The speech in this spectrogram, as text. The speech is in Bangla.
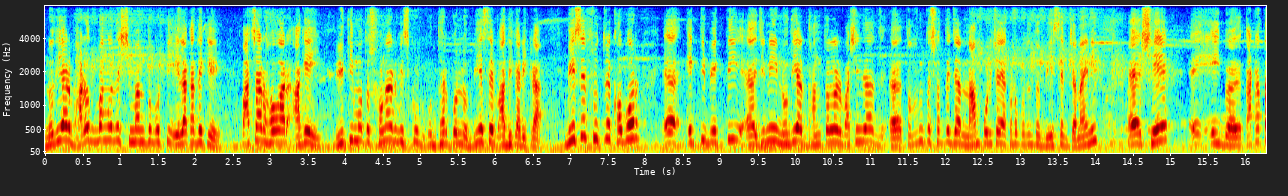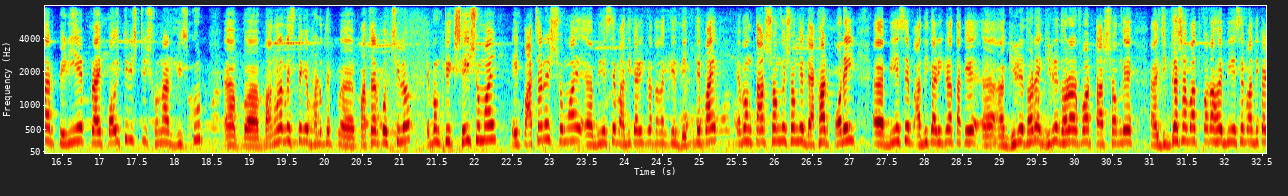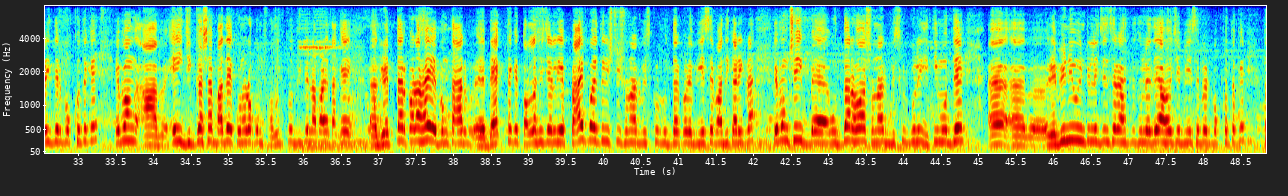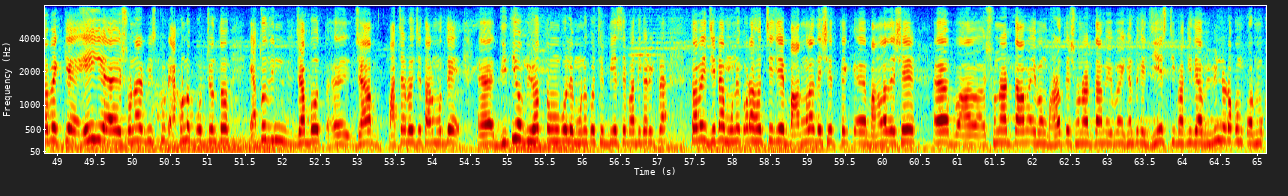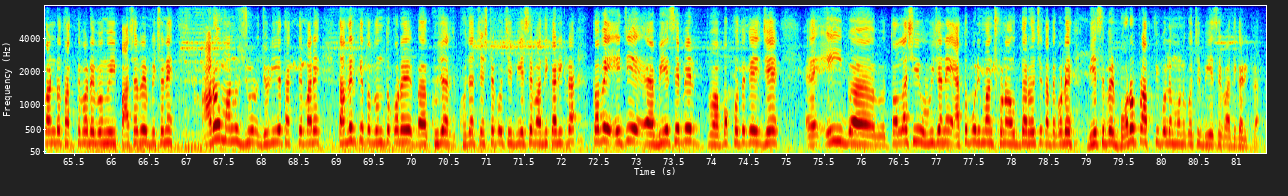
নদিয়ার ভারত বাংলাদেশ সীমান্তবর্তী এলাকা থেকে পাচার হওয়ার আগেই রীতিমতো সোনার বিস্কুট উদ্ধার করল বিএসএফ আধিকারিকরা। বিএসএফ সূত্রে খবর একটি ব্যক্তি যিনি নদিয়ার ধানতলার বাসিন্দা তদন্তের সাথে যার নাম পরিচয় এখনও পর্যন্ত বিএসএফ জানায়নি সে এই কাটাতার পেরিয়ে প্রায় পঁয়ত্রিশটি সোনার বিস্কুট বাংলাদেশ থেকে ভারতে পাচার করছিল এবং ঠিক সেই সময়, এই পাচারের সময় বিএসএফ আধিকারিকরা তাদেরকে দেখতে পায় এবং তার সঙ্গে সঙ্গে দেখার পরেই বিএসএফ আধিকারিকরা তাকে ঘিরে ধরে। ঘিরে ধরার পর তার সঙ্গে জিজ্ঞাসাবাদ করা হয় বিএসএফ আধিকারিকদের পক্ষ থেকে এবং এই জিজ্ঞাসাবাদে কোনো রকম দিতে না পারে তাকে গ্রেপ্তার করা হয় এবং তার ব্যাগ থেকে তল্লাশি চালিয়ে প্রায় পঁয়ত্রিশটি সোনার বিস্কুট উদ্ধার করে বিএসএফ আধিকারিকরা এবং সেই উদ্ধার হওয়া সোনার বিস্কুটগুলি ইতিমধ্যে রেভিনিউ ইন্টেলিজেন্সের হাতে তুলে দেওয়া হয়েছে বিএসএফ এর পক্ষ থেকে। তবে এই সোনার বিস্কুট এখনও পর্যন্ত এতদিন যাবৎ যা পাচার হয়েছে তার মধ্যে দ্বিতীয় বৃহত্তম বলে মনে করছে বিএসএফ আধিকারিকরা। তবে যেটা মনে করা হচ্ছে যে বাংলাদেশের থেকে বাংলাদেশে সোনার দাম এবং ভারতের সোনার দাম এবং এখান থেকে জিএসটি ফাঁকি দেওয়া বিভিন্ন রকম কর্মকাণ্ড থাকতে পারে এবং এই পাচারের পেছনে আরও মানুষ জড়- জড়িয়ে থাকতে পারে, তাদেরকে তদন্ত করে খোঁজার খোঁজার চেষ্টা করছে বিএসএফ আধিকারিকরা। তবে এই যে বিএসএফের পক্ষ থেকে যে এই তল্লাশি অভিযানে এত পরিমাণ সোনা উদ্ধার হয়েছে, তাতে করে বিএসএফের বড় প্রাপ্তি বলে মনে করছে বিএসএফ আধিকারিকরা।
